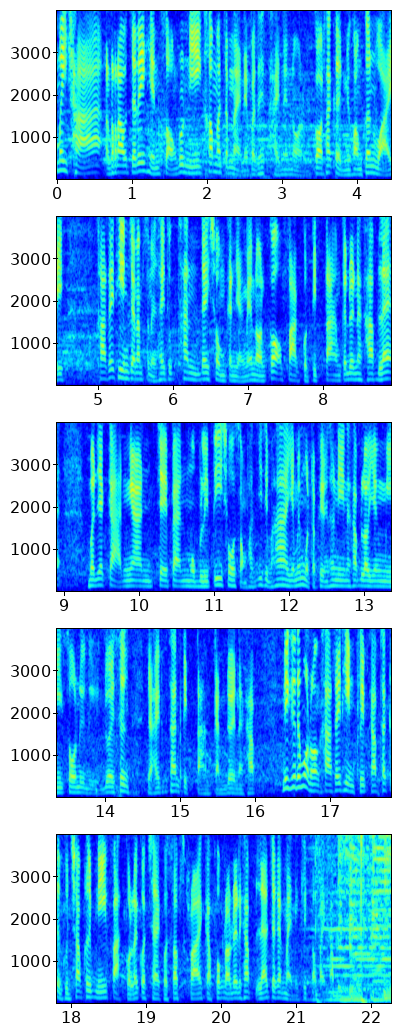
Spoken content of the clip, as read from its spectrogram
ไม่ช้าเราจะได้เห็น 2 รุ่นนี้เข้ามาจำหน่ายในประเทศไทยแน่นอน ก็ถ้าเกิดมีความเคลื่อนไหว คาเซทีมจะนำเสนอให้ทุกท่านได้ชมกันอย่างแน่นอน ก็ฝากกดติดตามกันด้วยนะครับ และบรรยากาศงาน Japan Mobility Show 2025 ยังไม่หมดแต่เพียงเท่านี้นะครับ เรายังมีโซนอื่นๆด้วยซึ่งอยากให้ทุกท่านติดตามกันด้วยนะครับ นี่คือทั้งหมดของคาเซทีมคลิปครับ ถ้าเกิดคุณชอบคลิปนี้ฝากกดไลค์กดแชร์กด subscribe กับพวกเราด้วยนะครับแล้วเจอกันใหม่ในคลิปต่อไปครับ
